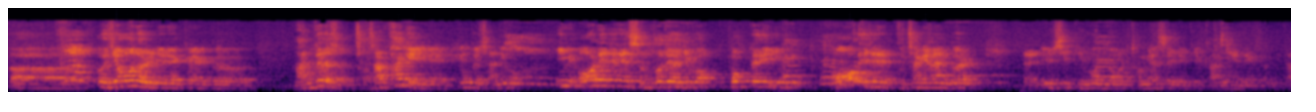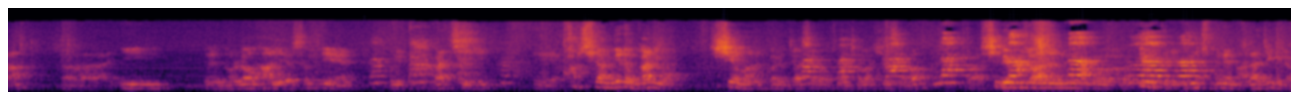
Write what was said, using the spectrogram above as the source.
어, 어제 오늘 이렇게 그 만들어서 조잡하게 이래 한 것이 아니고 이미 오래전에 선포되어지고 복들이 이미 오래전에 부착해놓은 걸 어, 일식 기본동을 통해서 이렇게 강의된 겁니다. 어, 이 어, 놀라운 하나님의 섭리에 우리 다 같이 예, 확실한 믿음 가지고 시험하는 그런 자세로 동참하셔서 어, 시대 구조하는 그 이웃들이 우리 주변에 많아지기를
